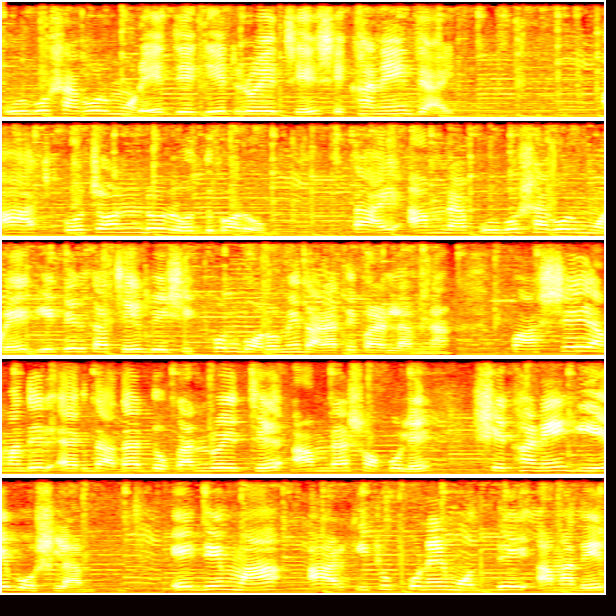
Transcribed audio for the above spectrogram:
পূর্বসাগর মোড়ে যে গেট রয়েছে সেখানেই যাই। আজ প্রচণ্ড রোদ গরম। তাই আমরা পূর্বসাগর মোড়ে গেটের কাছে বেশিক্ষণ গরমে দাঁড়াতে পারলাম না। পাশেই আমাদের এক দাদার দোকান রয়েছে, আমরা সকলে সেখানেই গিয়ে বসলাম। এই যে মা আর কিছুক্ষণের মধ্যেই আমাদের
